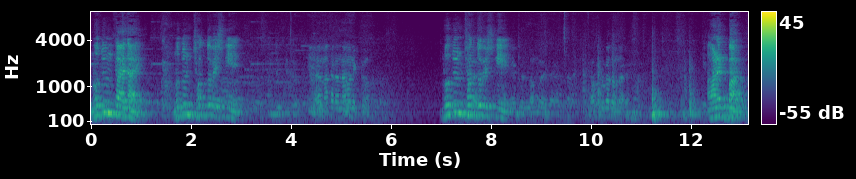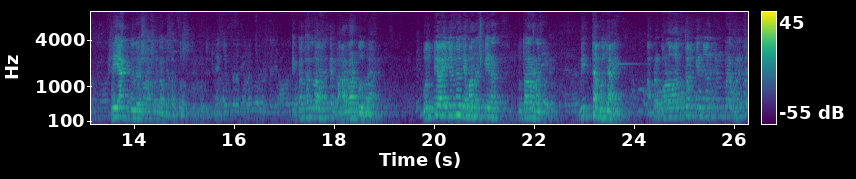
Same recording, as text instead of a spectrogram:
নতুন কায়দায় নতুন ছদ্মবেশ নিয়ে দুঃখিত। নতুন ছদ্মবেশ নিয়ে আরেকবার সেই এক দলীয় শাসন ব্যবস্থা প্রস্তুত করতে এই কথাগুলো আমাদেরকে বারবার বলতে হয়। বলতে হয় জন্য যে মানুষকে এরা প্রতারণা করে মিথ্যা বোঝায়। আপনার গণমাধ্যমকে নিয়ন্ত্রণ করে ফেলেছে।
